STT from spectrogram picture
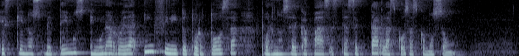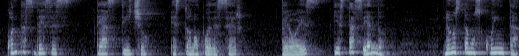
es que nos metemos en una rueda infinito tortuosa por no ser capaces de aceptar las cosas como son. ¿Cuántas veces te has dicho, esto no puede ser, pero es y está siendo? No nos damos cuenta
